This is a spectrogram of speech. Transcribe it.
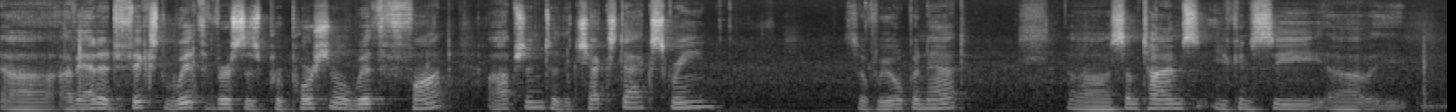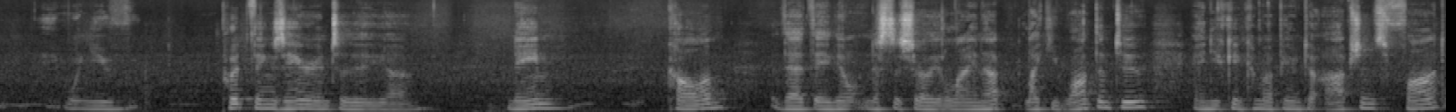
Uh, I've added fixed width versus proportional width font option to the check stack screen. So if we open that, uh, sometimes you can see uh, when you've put things here into the uh, name column that they don't necessarily line up like you want them to. And you can come up here into options, font,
